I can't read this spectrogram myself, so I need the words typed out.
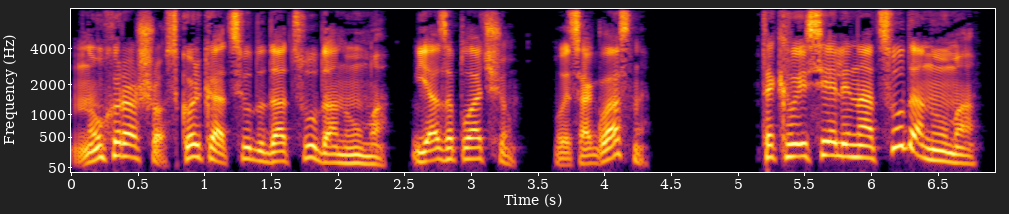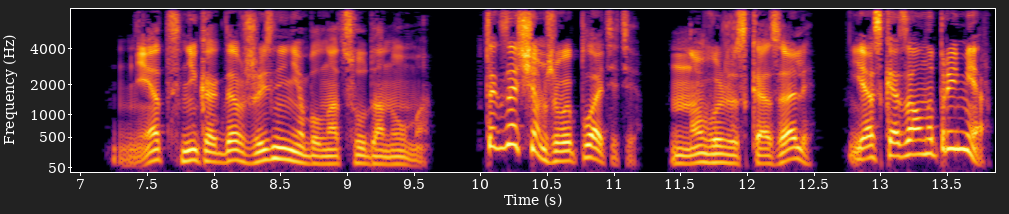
«Ну хорошо, сколько отсюда до Цуданума? Я заплачу. Вы согласны?» «Так вы сели на Цуданума?» «Нет, никогда в жизни не был на Цуданума». «Так зачем же вы платите?» «Но вы же сказали». «Я сказал, например».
